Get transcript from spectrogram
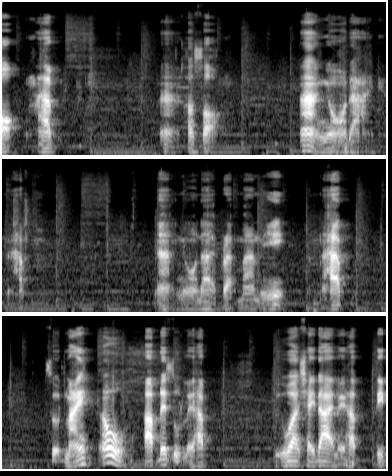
อกนะครับอ่าข้อศอกอ่างอได้นะครับอ่างอได้ประมาณนี้นะครับ สุดไหมเอ้าพับได้สุดเลยครับถือว่าใช้ได้เลยครับ ติด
